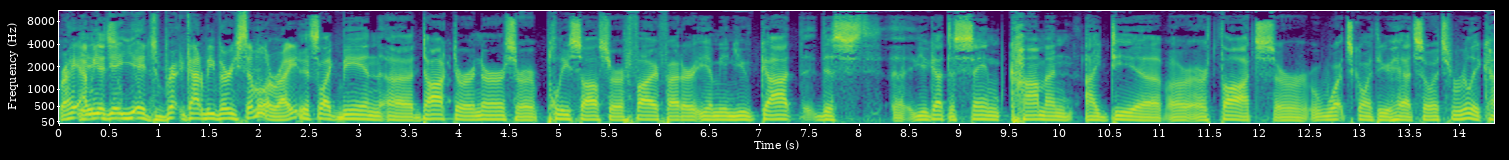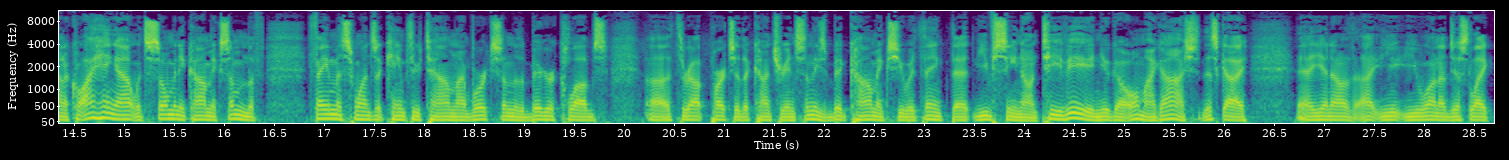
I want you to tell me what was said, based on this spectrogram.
Right? I mean, it's, it's got to be very similar, right? It's like being a doctor, or a nurse, or a police officer, or a firefighter. I mean, you've got this, uh, you got the same common idea or, or, thoughts or what's going through your head. So it's really kind of cool. I hang out with so many comics, some of the f- famous ones that came through town. And I've worked some of the bigger clubs uh, throughout parts of the country and some of these big comics you would think that you've seen on TV and you go, oh my gosh, this guy, uh, you know, uh, you, you want to just like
